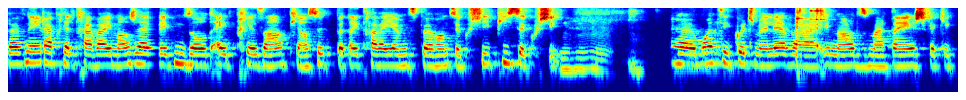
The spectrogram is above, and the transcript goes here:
revenir après le travail, manger avec nous autres, être présent, puis ensuite peut-être travailler un petit peu avant de se coucher, puis se coucher. Mm-hmm. Euh, moi, tu écoute, je me lève à 1 h du matin, je fais quelques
